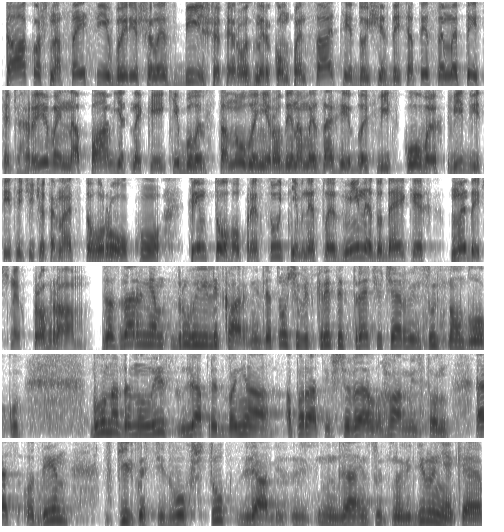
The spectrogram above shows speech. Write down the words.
Також на сесії вирішили збільшити розмір компенсації до 67 тисяч гривень на пам'ятники, які були встановлені родинами загиблих військових від 2014 року. Крім того, присутні внесли зміни до деяких медичних програм. За зверненням другої лікарні для того, щоб відкрити третю чергу інсультного блоку, було надано лист для придбання апаратів ШВЛ Гамільтон С1 в кількості двох штук для, для інсультного відділення, яке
